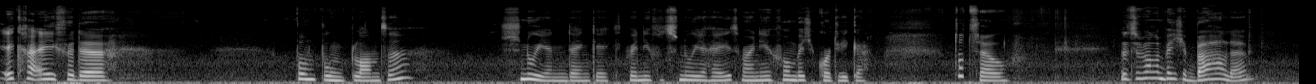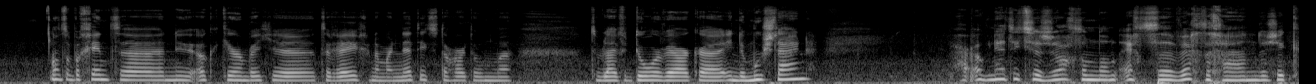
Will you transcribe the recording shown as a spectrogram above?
ik ga even de pompoenplanten snoeien, denk ik. Ik weet niet of het snoeien heet, maar in ieder geval een beetje kort wieken. Tot zo. Het is wel een beetje balen want het begint nu elke keer een beetje te regenen, maar net iets te hard om te blijven doorwerken in de moestuin. Maar ook net iets te zacht om dan echt uh, weg te gaan. Dus ik,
